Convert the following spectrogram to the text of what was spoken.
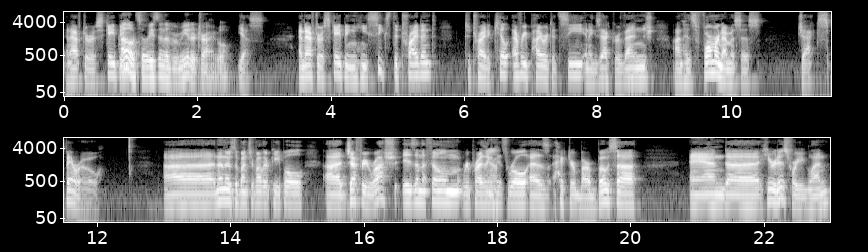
And after escaping, Oh, so he's in the Bermuda Triangle. yes, and after escaping, he seeks the Trident to try to kill every pirate at sea and exact revenge on his former nemesis, Jack Sparrow. Uh, and then there's a bunch of other people. Uh, Geoffrey Rush is in the film, reprising Yeah. his role as Hector Barbossa. And uh, here it is for you, Glenn.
